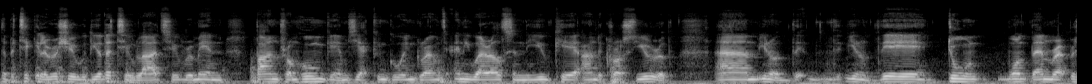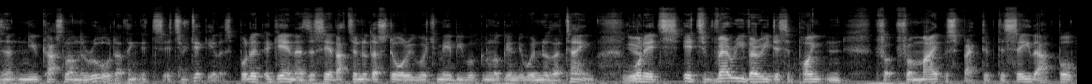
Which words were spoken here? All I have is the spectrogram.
the particular issue with the other two lads who remain banned from home games yet can go in grounds anywhere else in the UK and across Europe. Um, you know, th th you know they don't want them representing Newcastle on the road. I think it's it's ridiculous. But it, again, as I say, that's another story which maybe we can look into another time. Yeah. But it's it's very very disappointing f- from my perspective to see that. But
